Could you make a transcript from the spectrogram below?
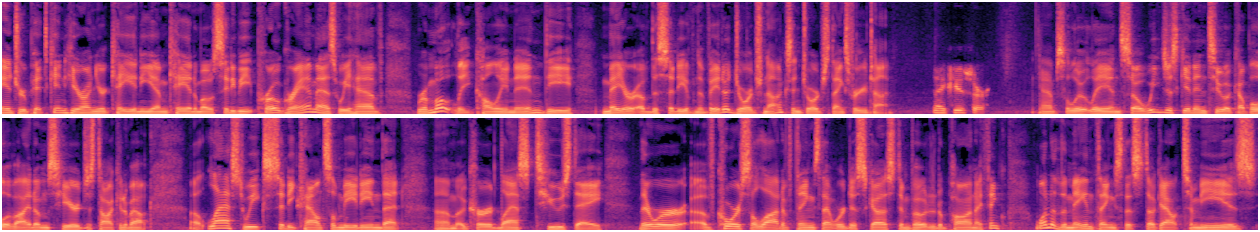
Andrew Pitkin here on your KNEM KNMO City Beat program as we have remotely calling in the mayor of the city of Nevada, George Knox. And George, thanks for your time. Thank you, sir. Absolutely. And so we just get into a couple of items here, just talking about uh, last week's city council meeting that um, occurred last Tuesday. There were, of course, a lot of things that were discussed and voted upon. I think one of the main things that stuck out to me is,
